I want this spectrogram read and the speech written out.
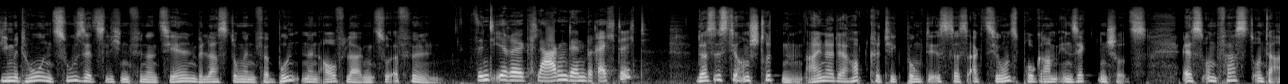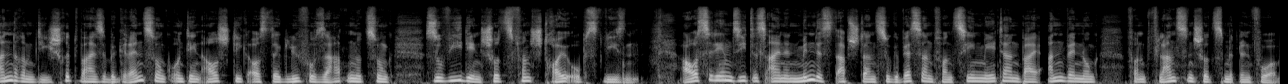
die mit hohen zusätzlichen finanziellen Belastungen verbundenen Auflagen zu erfüllen. Sind Ihre Klagen denn berechtigt? Das ist ja umstritten. Einer der Hauptkritikpunkte ist das Aktionsprogramm Insektenschutz. Es umfasst unter anderem die schrittweise Begrenzung und den Ausstieg aus der Glyphosatnutzung sowie den Schutz von Streuobstwiesen. Außerdem sieht es einen Mindestabstand zu Gewässern von 10 Metern bei Anwendung von Pflanzenschutzmitteln vor.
